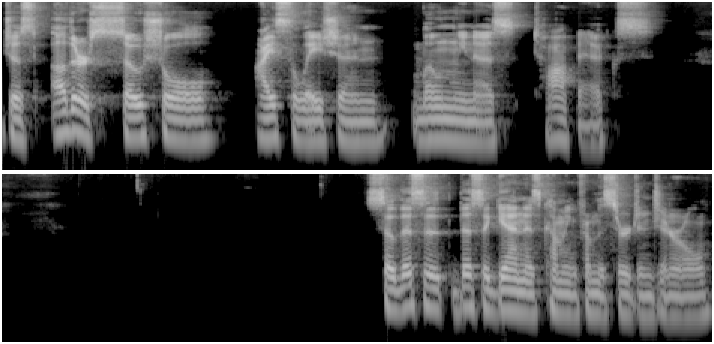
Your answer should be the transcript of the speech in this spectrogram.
just other social isolation loneliness topics so this is this again is coming from the surgeon general.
